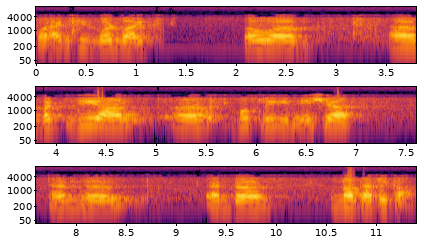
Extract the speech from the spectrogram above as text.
for IBCs worldwide. So, um, uh, but we are uh, mostly in Asia and uh, and uh, North Africa,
